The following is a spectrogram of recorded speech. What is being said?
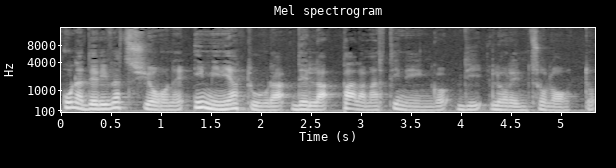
una derivazione in miniatura della Pala Martinengo di Lorenzo Lotto,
